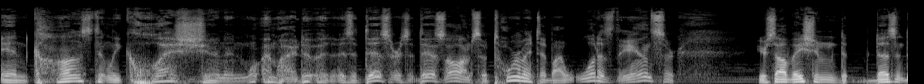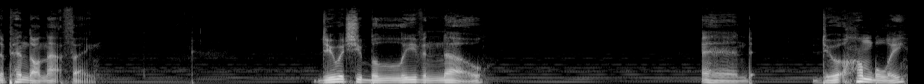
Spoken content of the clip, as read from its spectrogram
and constantly question and what am I doing? Is it this or is it this? Oh, I'm so tormented by what is the answer? Your salvation d- doesn't depend on that thing. Do what you believe and know, and do it humbly.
